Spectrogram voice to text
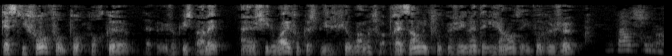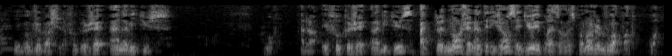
qu'est-ce qu'il faut, pour, pour, que je puisse parler un Chinois, il faut que ce Chinois me soit présent, il faut que j'ai une intelligence, et il faut que je... Parle chinois. Il faut que je parle chinois, il faut que j'ai un habitus. Bon, alors il faut que j'ai un habitus. Actuellement, j'ai l'intelligence et Dieu est présent. Cependant, je ne le vois pas. Pourquoi?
